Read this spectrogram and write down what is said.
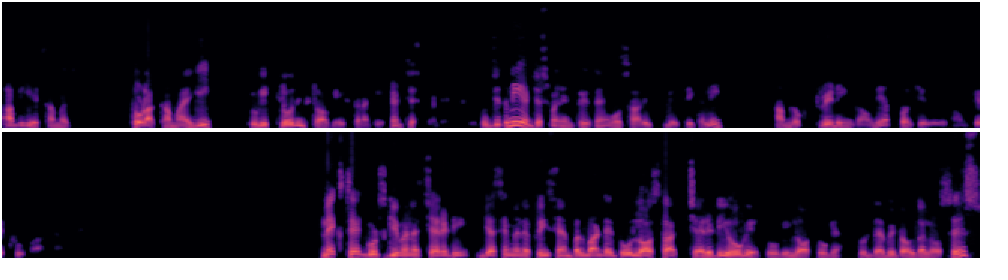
अब ये समझ थोड़ा कम आएगी, क्योंकि क्लोजिंग स्टॉक एक तरह की एडजस्टमेंट तो जितनी एडजस्टमेंट एंट्रीज हैं, वो सारी बेसिकली हम लोग ट्रेडिंग अकाउंट या परचेज अकाउंट के थ्रू पास नेक्स्ट है। गुड्स गिवन एज चैरिटी जैसे मैंने फ्री सैंपल बांटे तो लॉस था चैरिटी हो गए तो भी लॉस हो गया। तो debit all the losses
